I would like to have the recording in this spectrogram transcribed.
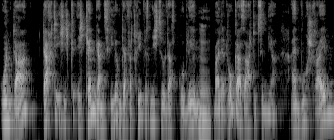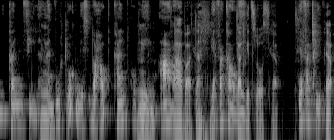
Und da dachte ich, ich, ich kenne ganz viel und der Vertrieb ist nicht so das Problem, mhm. weil der Drucker sagte zu mir, ein Buch schreiben können viele, mhm. ein Buch drucken ist überhaupt kein Problem, mhm. aber, aber dann, der Verkauf. Dann geht's los, ja. Der Vertrieb. Ja. Und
